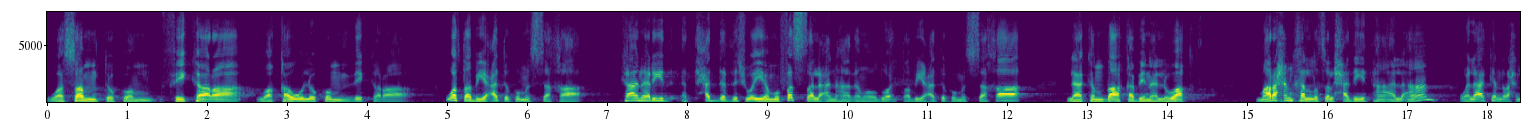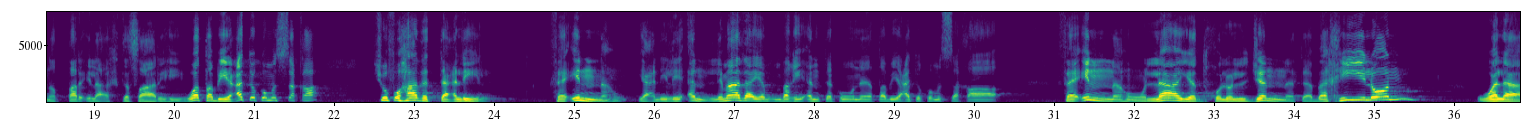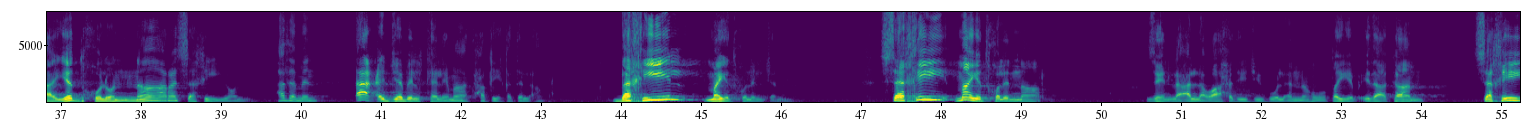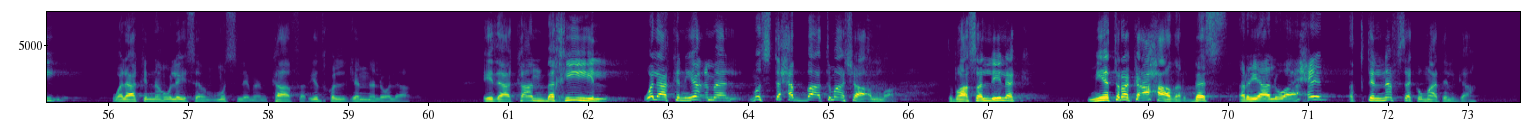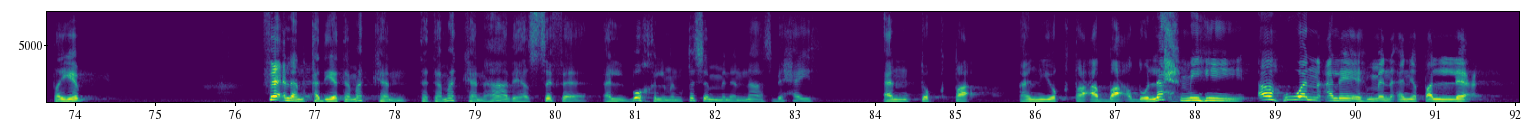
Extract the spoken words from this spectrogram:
وصمتكم فكرا وقولكم ذكرا وطبيعتكم السخاء. كان أريد أتحدث شوية مفصل عن هذا موضوع طبيعتكم السخاء لكن ضاق بنا الوقت. ما راح نخلص الحديث ها الآن ولكن راح نضطر إلى اختصاره. وطبيعتكم السخاء. شوفوا هذا التعليل. فإنه يعني لأن لماذا ينبغي أن تكون طبيعتكم السخاء؟ فإنه لا يدخل الجنة بخيل ولا يدخل النار سخي. هذا من أعجب الكلمات حقيقة الأمر. بخيل ما يدخل الجنة. سخي ما يدخل النار. زين لعل واحد يجي يقول أنه طيب إذا كان سخي ولكنه ليس مسلما كافر يدخل الجنة لولا إذا كان بخيل ولكن يعمل مستحبات ما شاء الله. تبغى أصلي لك؟ مئة ركعة حاضر بس ريال واحد اقتل نفسك وما تلقاه. طيب؟ فعلا قد يتمكن تتمكن هذه الصفة البخل من قسم من الناس بحيث أن تقطع أن يقطع بعض لحمه أهون عليه من أن يطلع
